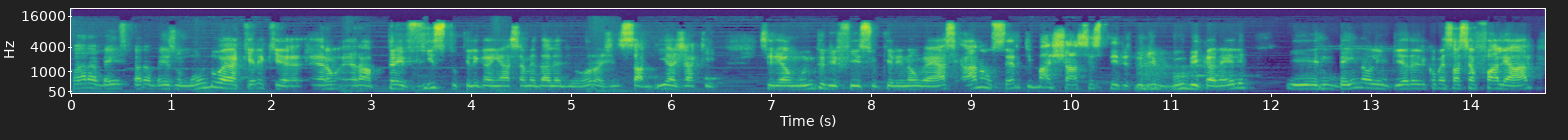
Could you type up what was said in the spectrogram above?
Parabéns, parabéns. O mundo é aquele que era, era previsto que ele ganhasse a medalha de ouro. A gente sabia já que seria muito difícil que ele não ganhasse, a não ser que baixasse espírito de búbica nele e bem na Olimpíada ele começasse a falhar,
